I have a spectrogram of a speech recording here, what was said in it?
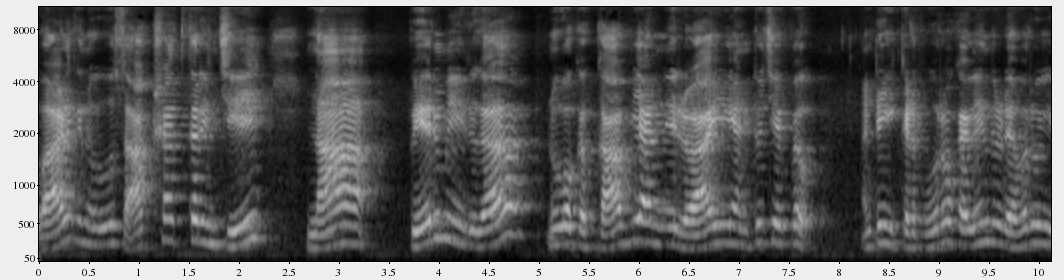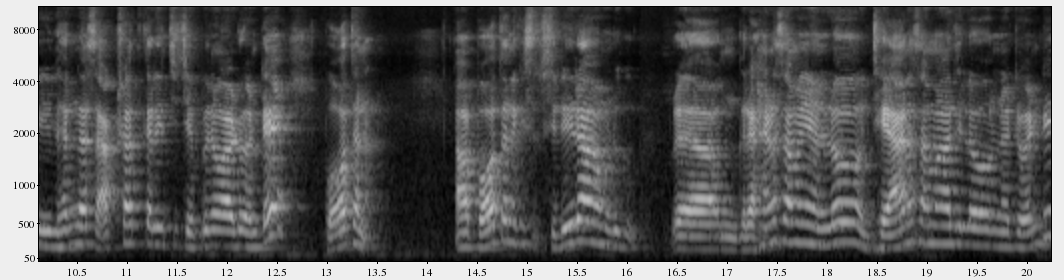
వాళ్ళకి నువ్వు సాక్షాత్కరించి నా పేరు మీదుగా నువ్వు ఒక కావ్యాన్ని రాయి అంటూ చెప్పావు. అంటే ఇక్కడ పూర్వ కవీంద్రుడు ఎవరు ఈ విధంగా సాక్షాత్కరించి చెప్పినవాడు అంటే పోతన. ఆ పోతనకి శ్రీరాముడు గ్రహణ సమయంలో ధ్యాన సమాధిలో ఉన్నటువంటి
